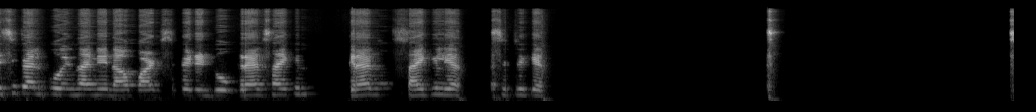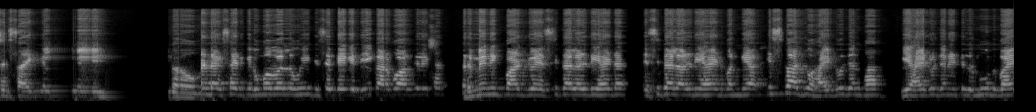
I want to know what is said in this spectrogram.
acetyl coenzyme now participate into Krebs cycle Krebs cycle या citric acid cycle में डाइऑक्साइड की रिमूवल हुई, जिसे कहेंगे डी कार्बोक्सिलेशन रिमेनिंग पार्ट जो एसिटाइल अल्डिहाइड है एसिटाइल अल्डिहाइड बन गया। इसका जो हाइड्रोजन था, ये hydrogen it is removed by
